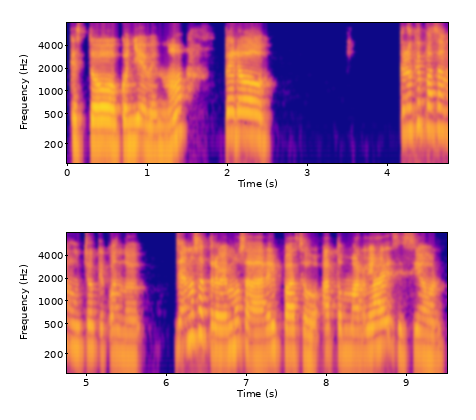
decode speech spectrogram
que esto conlleve, ¿no? Pero creo que pasa mucho que cuando ya nos atrevemos a dar el paso, a tomar la decisión,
